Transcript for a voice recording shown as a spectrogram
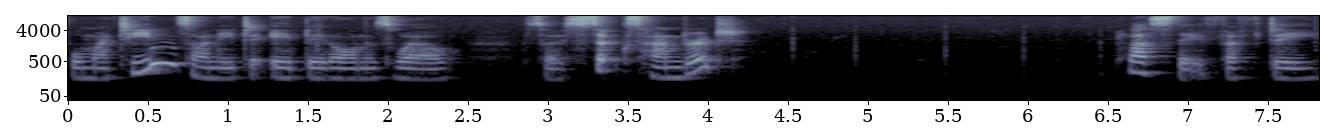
for my tens, I need to add that on as well. So 600 plus that 50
